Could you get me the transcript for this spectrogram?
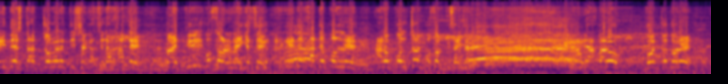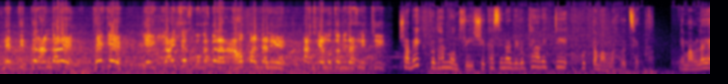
এই দেশটার জননেত্রী শেখ হাসিনার হাতে প্রায় তিরিশ বছর আগাই গেছে। এদের হাতে পড়লে আরও পঞ্চাশ বছর পিছাই যাবে। আমি আবারও ধৈর্য ধরে নেতৃত্বের আন্ডারে থেকে এই ক্রাইসিস মোকাবেলার আহ্বান জানিয়ে আজকের মতো বিদায় নিচ্ছি। সাবেক প্রধানমন্ত্রী শেখ হাসিনার বিরুদ্ধে আরেকটি হত্যা মামলা হয়েছে। এ মামলায়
